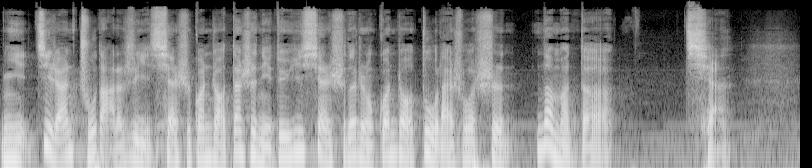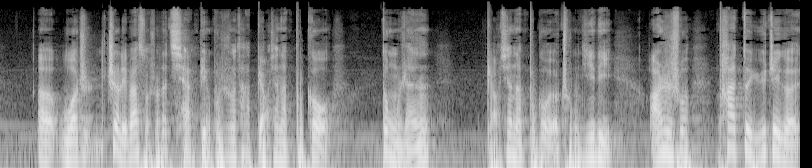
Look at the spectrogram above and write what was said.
你既然主打的是以现实关照，但是你对于现实的这种关照度来说是那么的浅，呃，我这这里边所说的浅，并不是说它表现的不够动人，表现的不够有冲击力，而是说它对于这个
